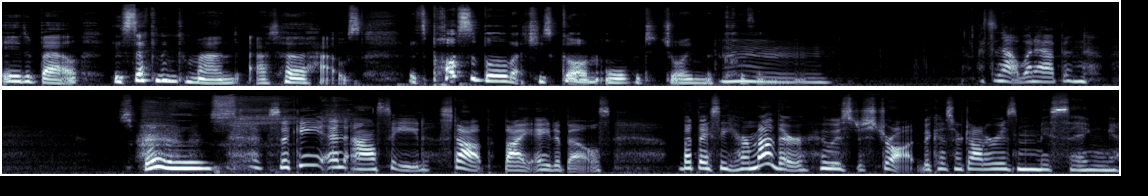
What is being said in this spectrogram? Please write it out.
Adabelle, his second in command, at her house. It's possible that she's gone over to join the coven. Hmm. That's not what happened. Spoilers! Sookie and Alcide stop by Adabelle's, but they see her mother, who is distraught because her daughter is missing.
